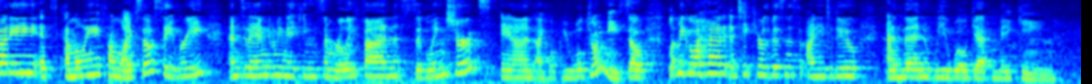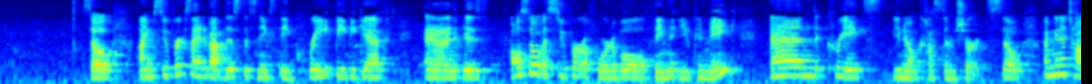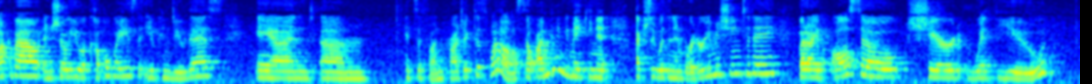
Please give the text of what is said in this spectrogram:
everybody, it's Emily from Life Sew Savory and today I'm going to be making some really fun sibling shirts and I hope you will join me. So let me go ahead and take care of the business that I need to do and then we will get making. So I'm super excited about this. This makes a great baby gift and is also a super affordable thing that you can make and creates you know, custom shirts. So I'm gonna talk about and show you a couple ways that you can do this and um, it's a fun project as well. So I'm gonna be making it actually with an embroidery machine today, but I've also shared with you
